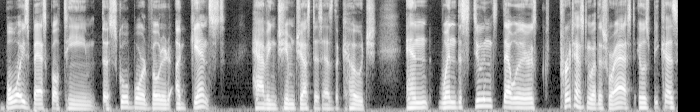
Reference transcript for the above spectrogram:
boys basketball team, the school board voted against having Jim Justice as the coach. And when the students that were protesting about this were asked, it was because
